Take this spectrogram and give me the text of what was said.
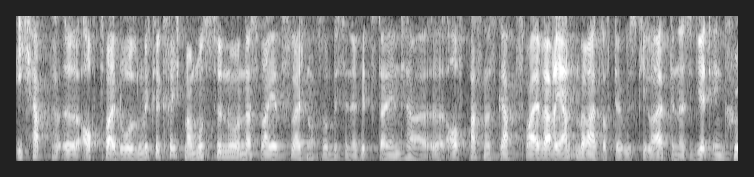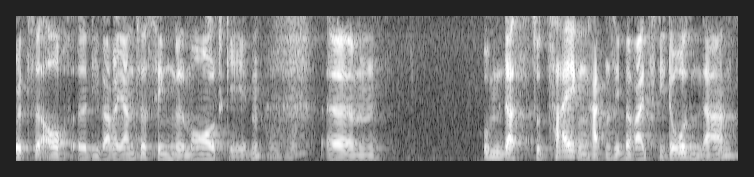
Ich habe äh, auch zwei Dosen mitgekriegt. Man musste nur, und das war jetzt vielleicht noch so ein bisschen der Witz dahinter, äh, aufpassen. Es gab zwei Varianten bereits auf der Whisky Live, denn es wird in Kürze auch äh, die Variante Single Malt geben. Mhm. Ähm, um das zu zeigen, hatten sie bereits die Dosen da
